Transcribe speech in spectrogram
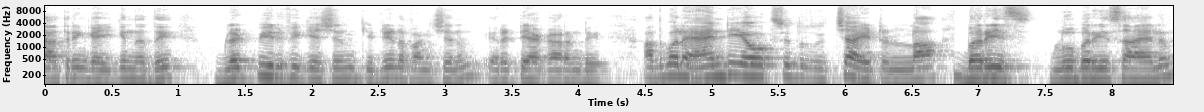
രാത്രിയും കഴിക്കുന്നത് ബ്ലഡ് പ്യൂരിഫിക്കേഷനും കിഡ്നിയുടെ ഫംഗ്ഷനും ഇരട്ടിയാക്കാറുണ്ട്. അതുപോലെ ആന്റി ഓക്സിഡന്റ് റിച്ച് ആയിട്ടുള്ള ബെറീസ് ബ്ലൂബെറീസ് ആയാലും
